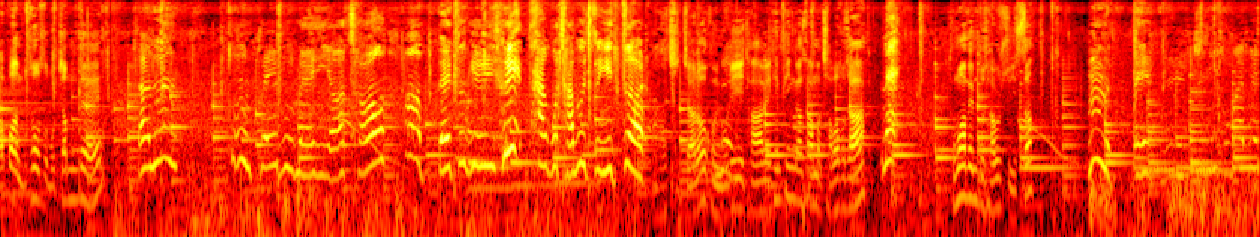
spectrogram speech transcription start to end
아빠는 무서워서 못 잡는데. 나는 음, 브레이브맨이야. 저, 어, 메뚜기 휙 하고 잡을 수 있어요. 아 진짜로? 그럼 우리 다음에 캠핑 가서 한번 잡아보자. 네. 도마뱀도 잡을 수 있어? 음, 메뚜기 도마뱀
